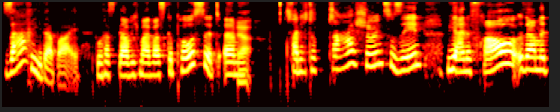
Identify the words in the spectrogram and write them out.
Sari dabei. Du hast, glaube ich, mal was gepostet. Ähm, ja. Das fand ich total schön zu sehen, wie eine Frau da mit,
